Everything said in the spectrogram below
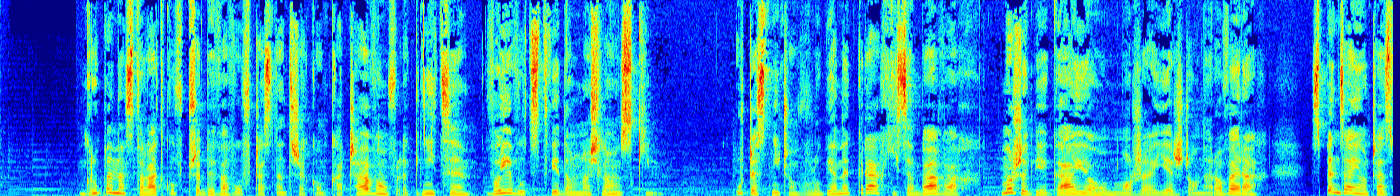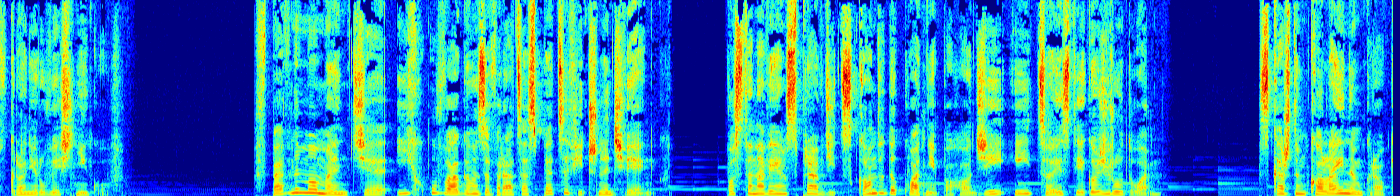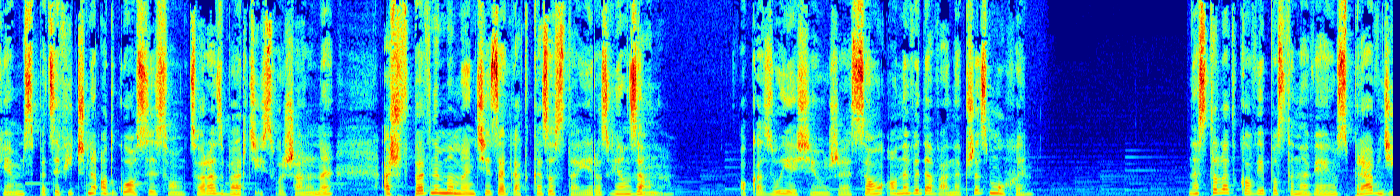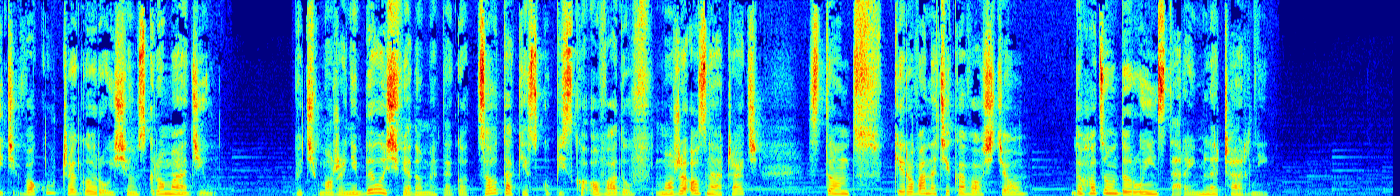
Grupa nastolatków przebywa wówczas nad rzeką Kaczawą w Legnicy, w województwie dolnośląskim. Uczestniczą w ulubionych grach i zabawach, może biegają, może jeżdżą na rowerach, spędzają czas w gronie rówieśników. W pewnym momencie ich uwagę zwraca specyficzny dźwięk. Postanawiają sprawdzić, skąd dokładnie pochodzi i co jest jego źródłem. Z każdym kolejnym krokiem specyficzne odgłosy są coraz bardziej słyszalne, aż w pewnym momencie zagadka zostaje rozwiązana. Okazuje się, że są one wydawane przez muchy nastolatkowie postanawiają sprawdzić, wokół czego rój się zgromadził. Być może nie były świadome tego, co takie skupisko owadów może oznaczać, stąd kierowane ciekawością dochodzą do ruin starej mleczarni.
